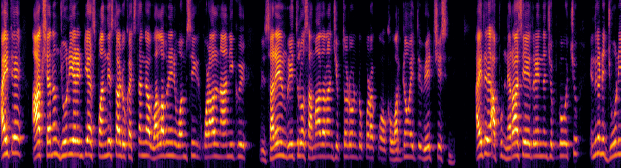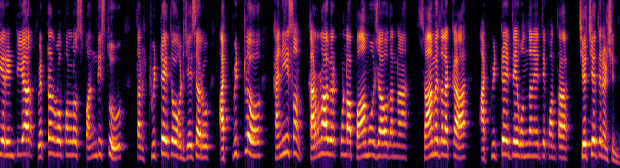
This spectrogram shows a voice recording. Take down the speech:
అయితే ఆ క్షణం జూనియర్ ఎన్టీఆర్ స్పందిస్తాడు. ఖచ్చితంగా వల్లభనేని వంశీకి కొడాలి నానికి సరైన రీతిలో సమాధానం చెప్తాడు అంటూ కూడా ఒక వర్గం అయితే వెయిట్ చేసింది. అయితే అప్పుడు నిరాశ ఎదురైందని చెప్పుకోవచ్చు. ఎందుకంటే జూనియర్ ఎన్టీఆర్ ట్విట్టర్ రూపంలో స్పందిస్తూ తన ట్విట్ అయితే ఒకటి చేశారు. ఆ ట్విట్లో కనీసం కర్ర విరక్కుండా పాము జావదన్న సామెత లెక్క ఆ ట్విట్ అయితే ఉందనైతే కొంత చర్చ అయితే నడిచింది.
